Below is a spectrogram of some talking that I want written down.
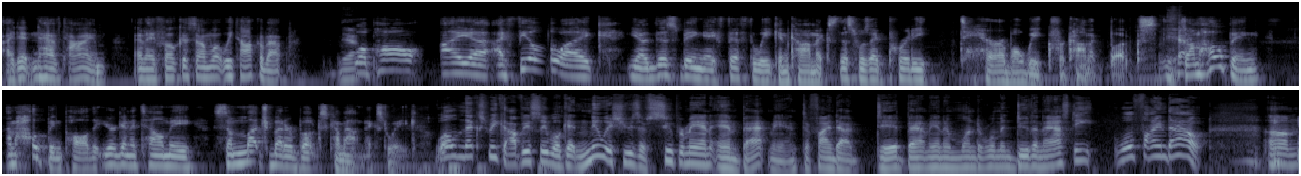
I didn't have time, and I focus on what we talk about. Yeah. Well, Paul, I uh, I feel like you know this being a fifth week in comics, this was a pretty terrible week for comic books. Yeah. So I'm hoping. I'm hoping, Paul, that you're going to tell me some much better books come out next week. Well, next week, obviously, we'll get new issues of Superman and Batman to find out did Batman and Wonder Woman do the nasty? We'll find out. Um,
